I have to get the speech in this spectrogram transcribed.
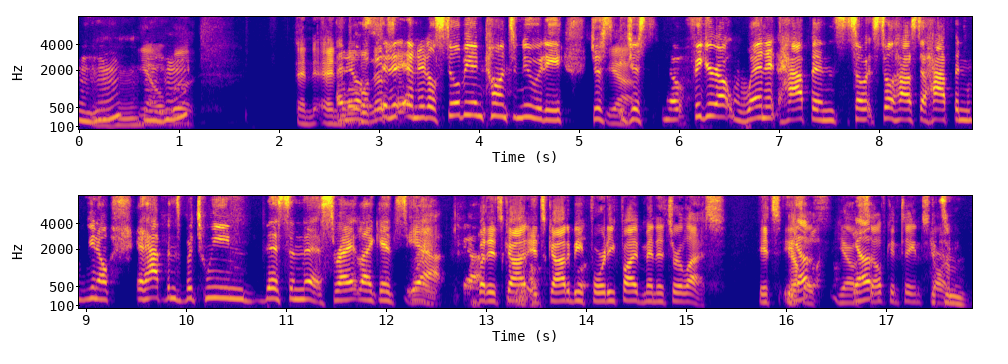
Mhm. You know, Mhm. we'll- and and, and Well, it'll that's- and, and it'll still be in continuity. Just Yeah. just you know figure out when it happens, so it still has to happen. You know, it happens between this and this, right? Like it's yeah, yeah. but it's got it's got to be 45 minutes or less. It's it's Yep. a you know Yep. self-contained story. Get some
